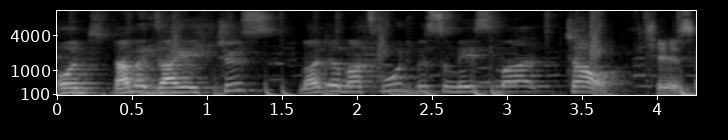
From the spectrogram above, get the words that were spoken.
Und damit sage ich Tschüss, Leute, macht's gut, bis zum nächsten Mal. Ciao. Cheers.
